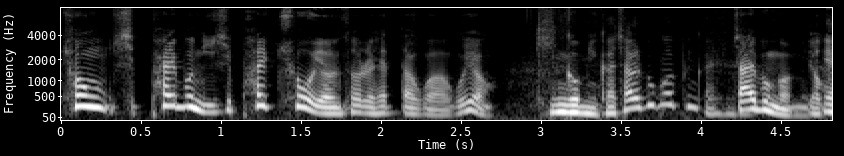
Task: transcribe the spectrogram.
총 18분 28초 연설을 했다고 하고요. 긴 겁니까? 짧은 겁니까? 짧은 겁니다. 역대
